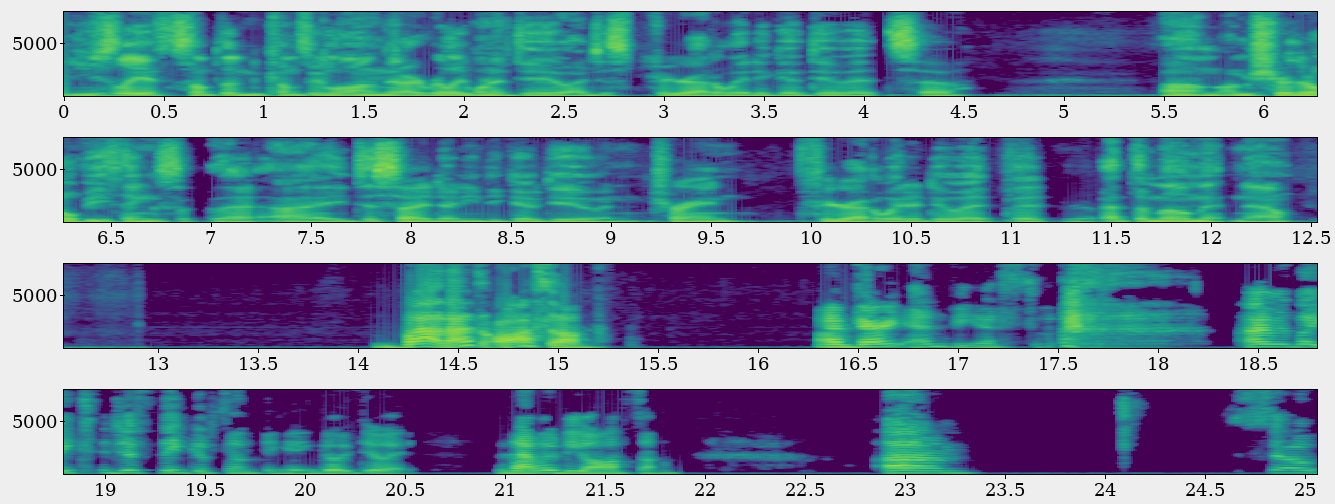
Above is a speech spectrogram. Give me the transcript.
usually, if something comes along that I really want to do, I just figure out a way to go do it. So um, I'm sure there will be things that I decide I need to go do and try and figure out a way to do it. But at the moment, no. Wow, that's awesome. I'm very envious. I would like to just think of something and go do it. That would be awesome. Um, so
